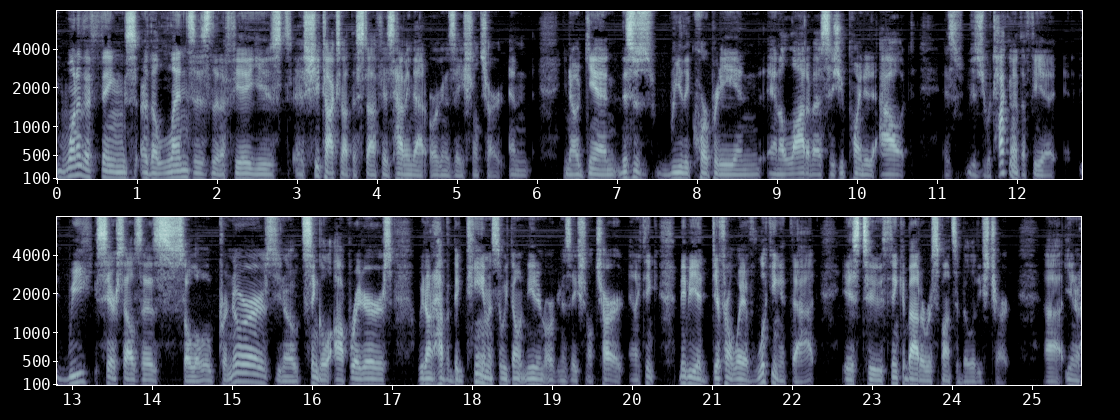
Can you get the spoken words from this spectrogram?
One of the things or the lenses that Ahfeeyah used as she talks about this stuff is having that organizational chart. And, you know, again, this is really corporate and and a lot of us, as you pointed out, as, as you were talking with Ahfeeyah, we see ourselves as solopreneurs, you know, single operators. We don't have a big team, and so we don't need an organizational chart. And I think maybe a different way of looking at that is to think about a responsibilities chart uh, you know,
